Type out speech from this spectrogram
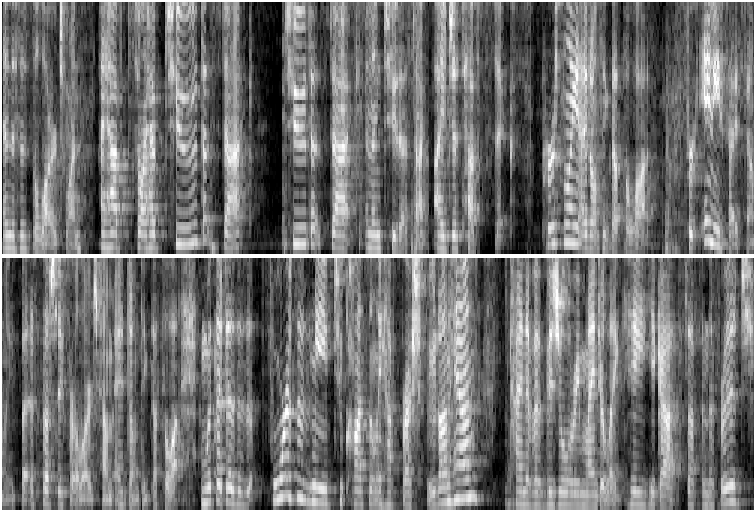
And this is the large one. I have, so I have two that stack two that stack, and then two that stack. I just have six. Personally, I don't think that's a lot for any size family, but especially for a large family, I don't think that's a lot. And what that does is it forces me to constantly have fresh food on hand. It's kind of a visual reminder like, hey, you got stuff in the fridge,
